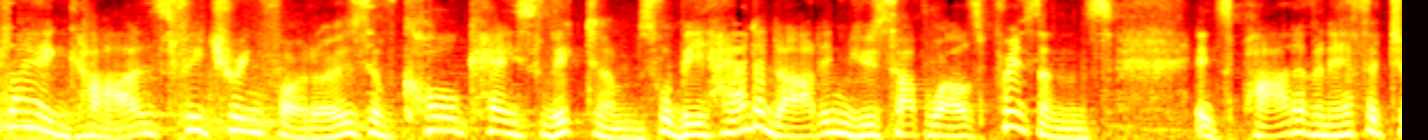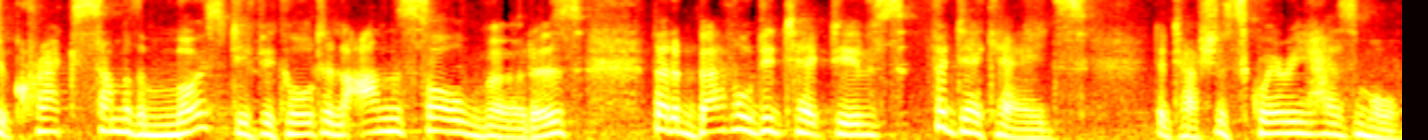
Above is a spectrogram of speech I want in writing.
Playing cards featuring photos of cold case victims will be handed out in New South Wales prisons. It's part of an effort to crack some of the most difficult and unsolved murders that have baffled detectives for decades. Natasha Squarey has more.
